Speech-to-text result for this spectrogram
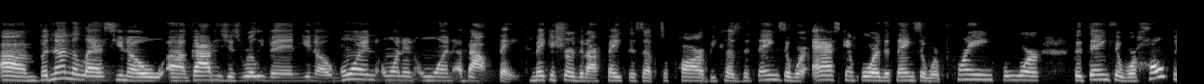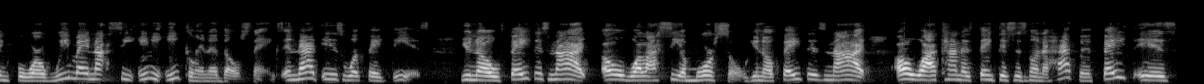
Um, but nonetheless, you know, uh, God has just really been, you know, going on and on about faith, making sure that our faith is up to par because the things that we're asking for, the things that we're praying for, the things that we're hoping for, we may not see any inkling of those things. And that is what faith is. You know, faith is not, oh, well, I see a morsel. You know, faith is not, oh, well, I kind of think this is going to happen. Faith is,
